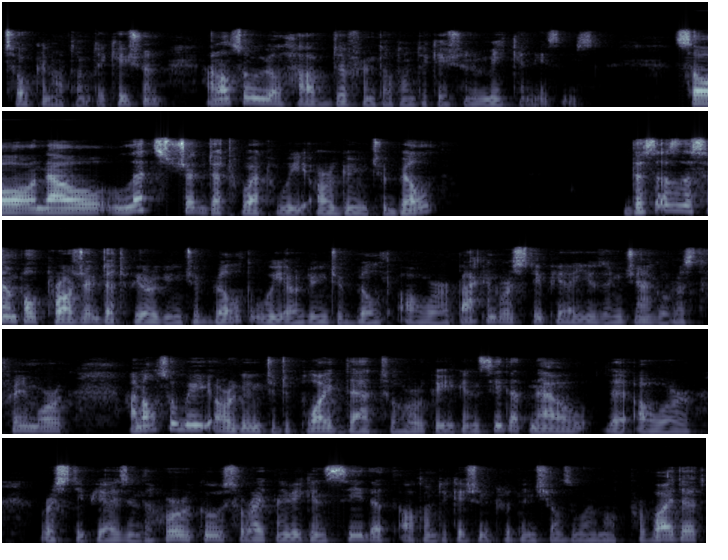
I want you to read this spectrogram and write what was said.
token authentication and also we will have different authentication mechanisms. So now let's check that what we are going to build. This is the simple project that we are going to build. We are going to build our backend REST API using Django REST framework and also we are going to deploy that to Heroku. You can see that now that our REST API is in the Heroku. So right now you can see that authentication credentials were not provided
